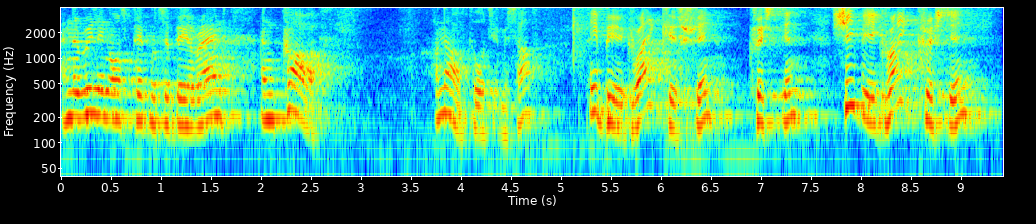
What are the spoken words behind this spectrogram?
And they're really nice people to be around. And God, I know I've thought it myself. He'd be a great Christian, Christian. She'd be a great Christian.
